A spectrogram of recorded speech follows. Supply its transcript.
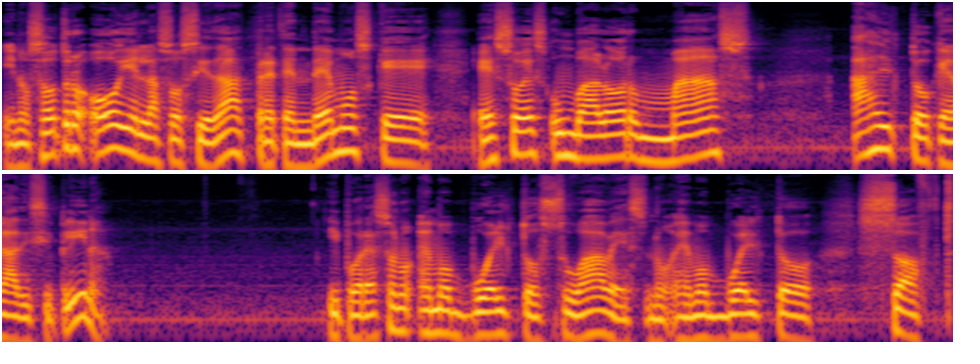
Y nosotros hoy en la sociedad pretendemos que eso es un valor más alto que la disciplina. Y por eso nos hemos vuelto suaves, nos hemos vuelto soft,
